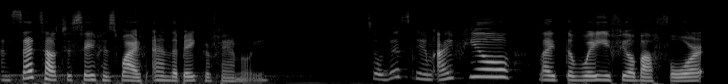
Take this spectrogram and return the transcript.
and sets out to save his wife and the Baker family. So, this game, I feel like the way you feel about 4,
